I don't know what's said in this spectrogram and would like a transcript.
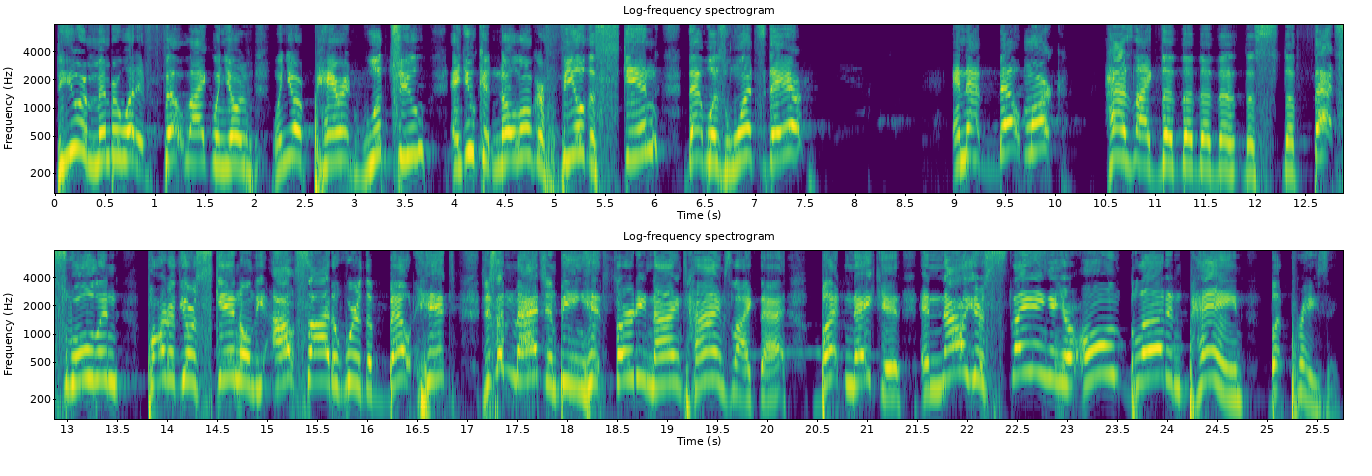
Do you remember what it felt like when your when your parent whooped you and you could no longer feel the skin that was once there? And that belt mark has like the, the, the, the, the, the fat swollen part of your skin on the outside of where the belt hit. Just imagine being hit 39 times like that, butt naked, and now you're slaying in your own blood and pain, but praising.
